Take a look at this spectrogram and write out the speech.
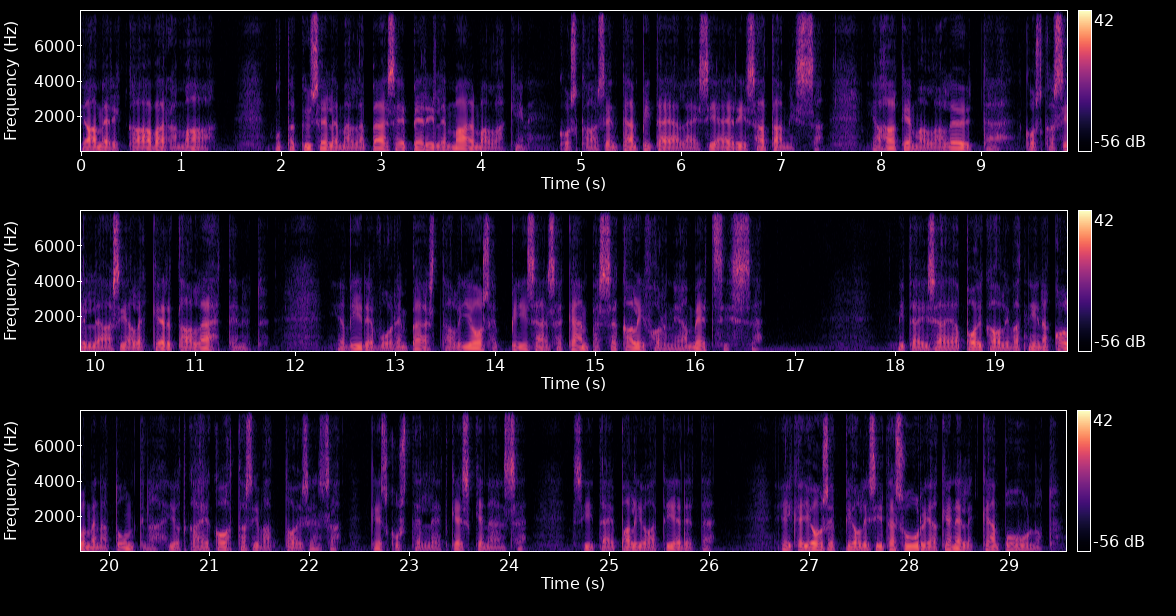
ja Amerikka avara maa, mutta kyselemällä pääsee perille maailmallakin, koska on sentään pitäjäläisiä eri satamissa, ja hakemalla löytää, koska sille asialle kertaa lähtenyt. Ja viiden vuoden päästä oli Jooseppi isänsä kämpässä Kalifornian metsissä. Mitä isä ja poika olivat niinä kolmena tuntina, jotka he kohtasivat toisensa, keskustelleet keskenänsä, siitä ei paljoa tiedetä, eikä Jooseppi oli siitä suuria kenellekään puhunut –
